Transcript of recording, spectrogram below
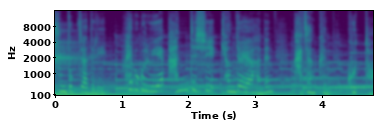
중독자들이 회복을 위해 반드시 견뎌야 하는 가장 큰 고통.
